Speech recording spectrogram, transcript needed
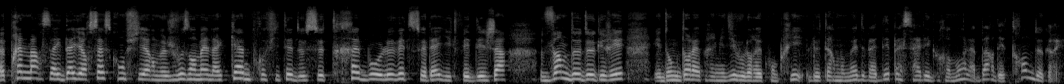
euh, près de Marseille. D'ailleurs, ça se confirme. Je vous emmène à Cannes profiter de ce très beau lever de soleil. Il fait déjà 22 degrés. Et donc, dans l'après-midi, vous l'aurez compris, le thermomètre va dépasser allègrement la barre des 30 degrés.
